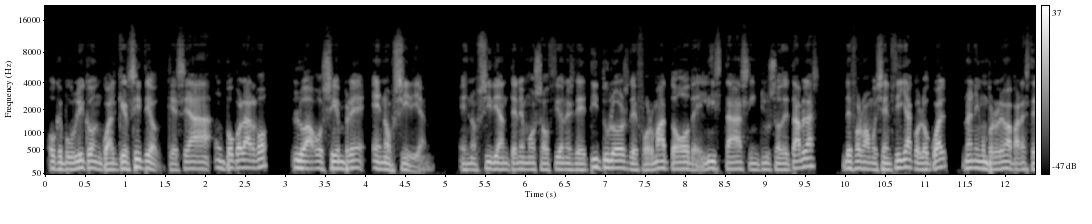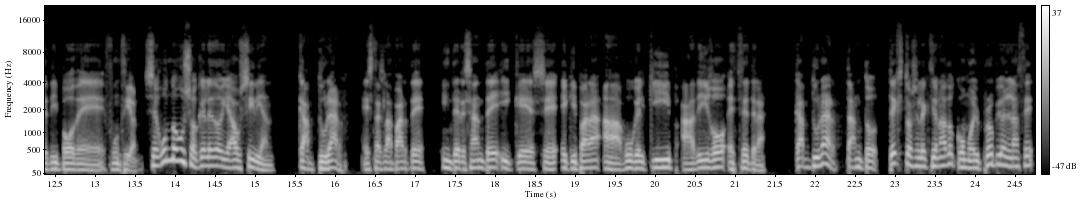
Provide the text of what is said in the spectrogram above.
o que publico en cualquier sitio que sea un poco largo, lo hago siempre en Obsidian. En Obsidian tenemos opciones de títulos, de formato, de listas, incluso de tablas, de forma muy sencilla, con lo cual no hay ningún problema para este tipo de función. Segundo uso que le doy a Obsidian, capturar. Esta es la parte interesante y que se equipara a Google Keep, a Digo, etc. Capturar tanto texto seleccionado como el propio enlace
